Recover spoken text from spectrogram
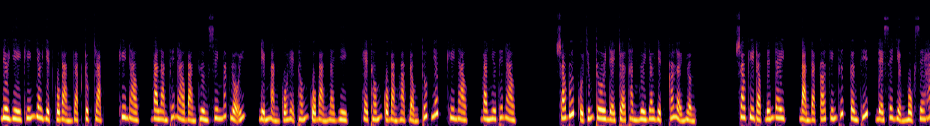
Điều gì khiến giao dịch của bạn gặp trục trặc, khi nào và làm thế nào bạn thường xuyên mắc lỗi, điểm mạnh của hệ thống của bạn là gì, hệ thống của bạn hoạt động tốt nhất khi nào và như thế nào. 6 bước của chúng tôi để trở thành người giao dịch có lợi nhuận. Sau khi đọc đến đây, bạn đã có kiến thức cần thiết để xây dựng một CH.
